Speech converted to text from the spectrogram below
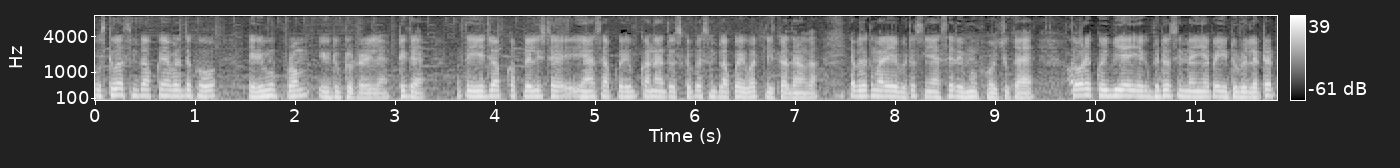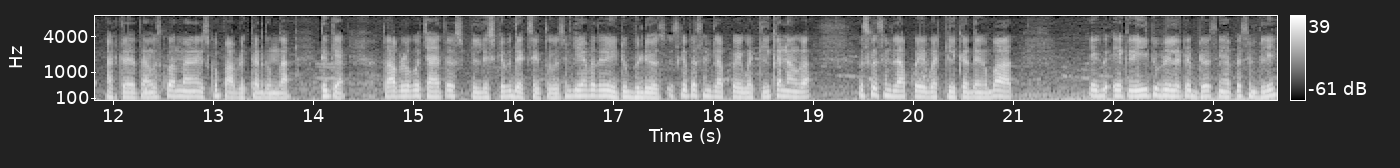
उसके बाद सिंपली आपको यहाँ पर देखो रिमूव फ्रॉम यूट्यूब ट्यूटोरियल है, ठीक है? मतलब ये जो आपका प्लेलिस्ट है, यहाँ से आपको रिमूव करना है तो उसके ऊपर सिंपल आपको एक बार क्लिक कर देना होगा। पे देखो मेरा ये वीडियो यहाँ से रिमूव हो चुका है। तो और कोई भी है, एक वीडियो से मैं यहाँ पे यूट्यूब रिलेटेड ऐड कर देता हूँ। उसके बाद मैं इसको पब्लिक कर दूँगा, ठीक है? तो आप लोग को चाहे तो इस प्ले लिस्ट के भी देख सकते हो। सिंपली यहाँ पर यूट्यूब वीडियोस उसके ऊपर सिंपल आपको एक बार क्लिक करना होगा। उसको सिंपली आपको एक बार क्लिक कर देने के बाद एक एक यूट्यूब रिलेटेड वीडियोस यहाँ पे सिंपली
